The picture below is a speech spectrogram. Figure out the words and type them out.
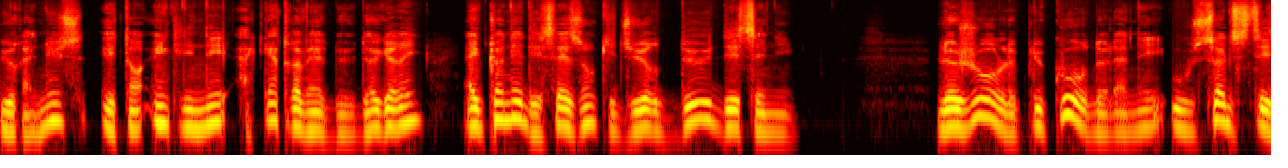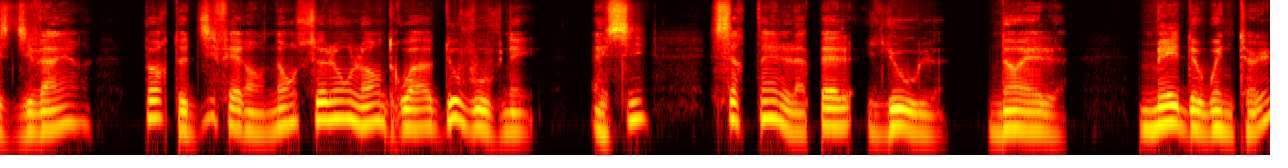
Uranus étant inclinée à 82 degrés, elle connaît des saisons qui durent deux décennies. Le jour le plus court de l'année ou solstice d'hiver porte différents noms selon l'endroit d'où vous venez. Ainsi, certains l'appellent Yule, Noël, Winter,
